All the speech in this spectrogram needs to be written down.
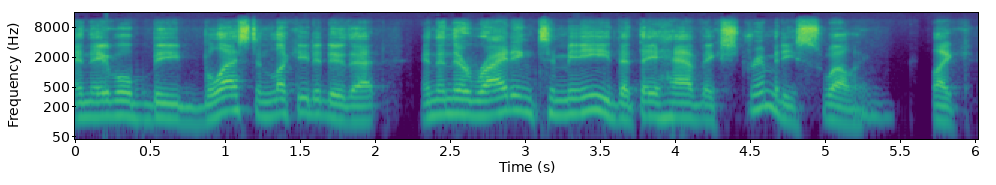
and they will be blessed and lucky to do that. And then they're writing to me that they have extremity swelling, like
